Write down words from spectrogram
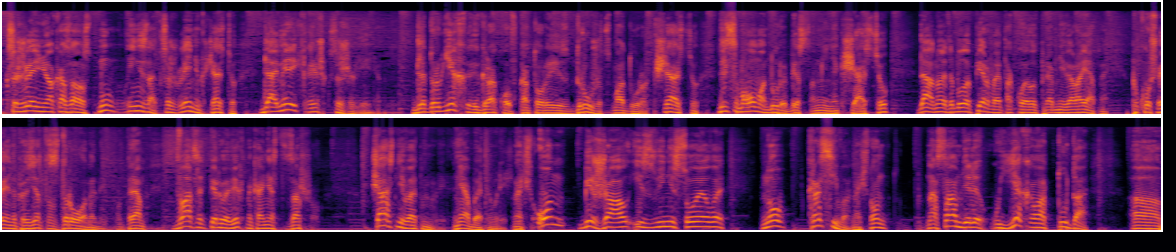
к сожалению, оказалось, ну, я не знаю, к сожалению, к счастью. Для Америки, конечно, к сожалению. Для других игроков, которые дружат с Мадуро, к счастью. Для самого Мадура, без сомнения, к счастью. Да, но это было первое такое вот прям невероятное покушение на президента с дронами. Вот прям 21 век наконец-то зашел. Сейчас не, в этом, не об этом речь. Значит, он бежал из Венесуэлы, но красиво. Значит, он на самом деле уехал оттуда э,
